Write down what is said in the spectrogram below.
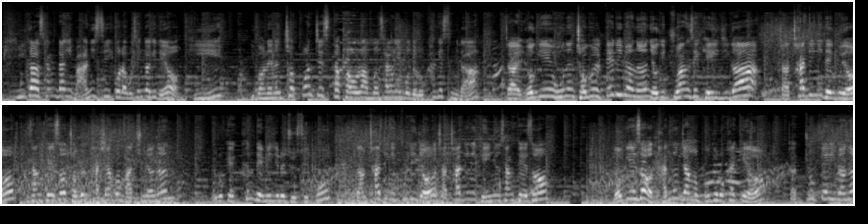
B가 상당히 많이 쓰일 거라고 생각이 돼요. B 이번에는 첫 번째 스타 파워로 한번 사용해 보도록 하겠습니다. 자 여기에 오는 적을 때리면은 여기 주황색 게이지가 자 차징이 되고요. 그 상태에서 적을 다시 한번 맞추면은 이렇게 큰 데미지를 줄 수 있고 그 다음 차징이 풀리죠. 자 차징이 돼 있는 상태에서 여기에서 닿는지 한번 보도록 할게요. 자 쭉 때리면은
